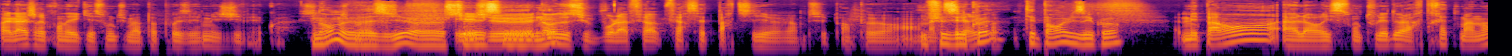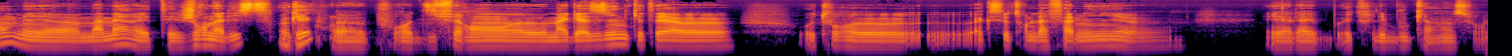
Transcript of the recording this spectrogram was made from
enfin, là, je réponds à des questions que tu m'as pas posées, mais j'y vais, quoi. Non, mais vas-y. euh, je je, non, pour la faire, faire cette partie euh, un petit peu, un peu en Ils faisaient accéléré, quoi Tes parents, ils faisaient quoi? Mes parents, alors ils sont tous les deux à la retraite maintenant, mais euh, ma mère était journaliste euh, pour différents euh, magazines qui étaient autour, axés autour de la famille. et elle a écrit des bouquins sur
